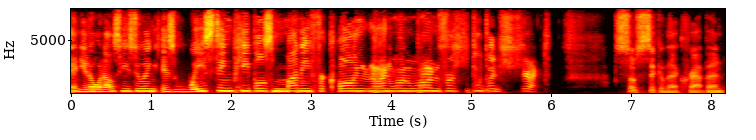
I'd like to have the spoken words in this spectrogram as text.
And you know what else he's doing? Is wasting people's money for calling 911 for stupid shit. I'm so sick of that crap, Ben.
